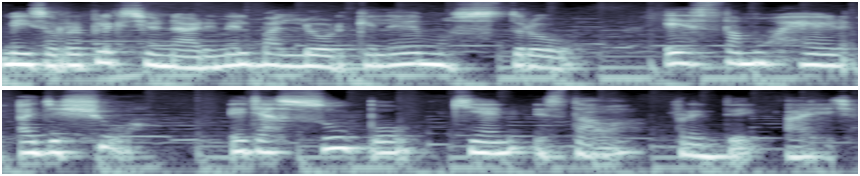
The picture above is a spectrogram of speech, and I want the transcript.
me hizo reflexionar en el valor que le demostró esta mujer a Yeshua. Ella supo quién estaba frente a ella.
